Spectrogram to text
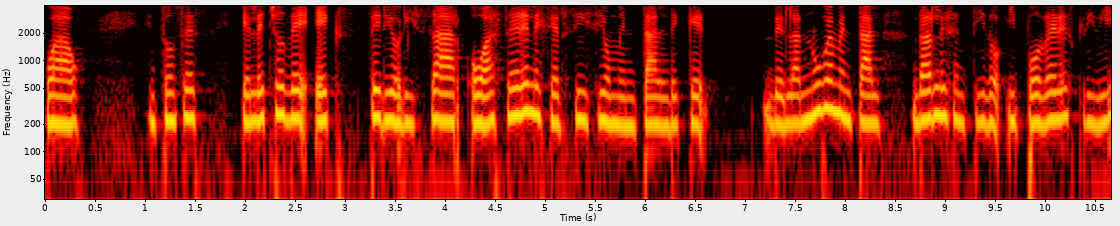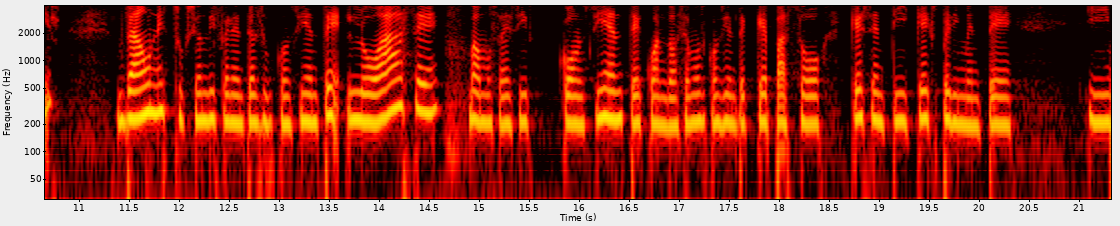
wow. Entonces, el hecho de exteriorizar o hacer el ejercicio mental de que de la nube mental darle sentido y poder escribir, da una instrucción diferente al subconsciente, lo hace, vamos a decir, consciente, cuando hacemos consciente qué pasó, qué sentí, qué experimenté y,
